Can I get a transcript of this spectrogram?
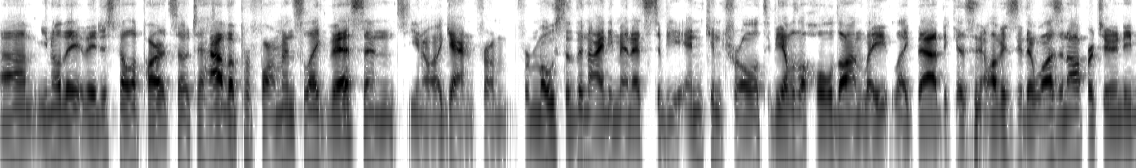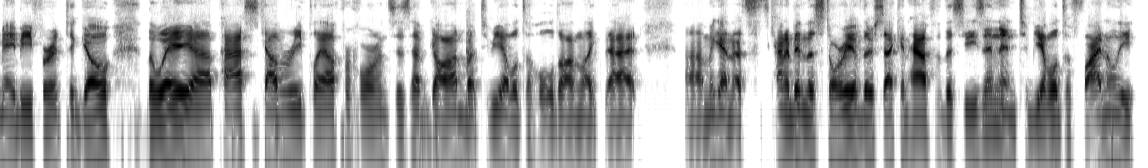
um, you know, they they just fell apart. So to have a performance like this, and you know, again, from for most of the 90 minutes to be in control, to be able to hold on late like that, because obviously there was an opportunity maybe for it to go the way uh, past Cavalry playoff performances have gone, but to be able to hold on like that. Um, again, that's kind of been the story of their second half of the season, and to be able to finally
